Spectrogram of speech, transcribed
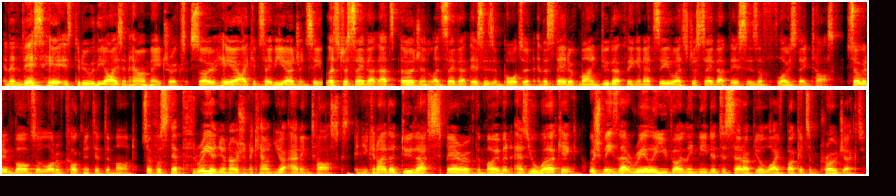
And then this here is to do with the Eisenhower matrix. So here I can say the urgency. Let's just say that that's urgent. Let's say that this is important. And the state of mind, do that thing in Etsy. Let's just say that this is a flow state task. So it involves a lot of cognitive demand. So for step three in your Notion account, you're adding tasks. And you can either do that spare of the moment as you're working, which means that really you've only needed to set up your life buckets and project.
